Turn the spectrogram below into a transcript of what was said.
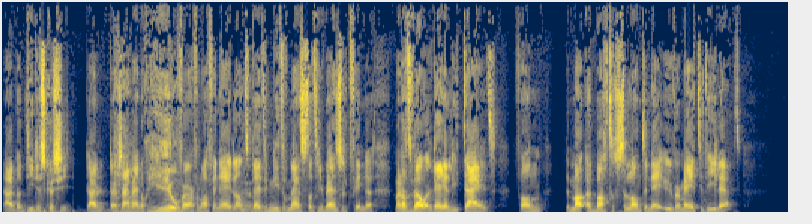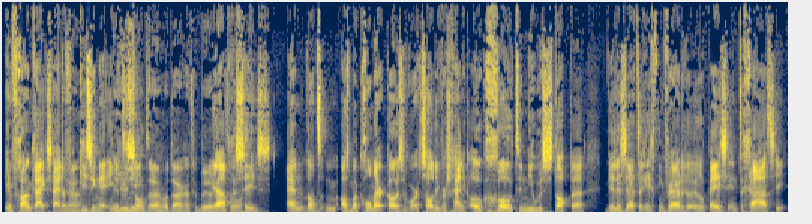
Nou, dat, die discussie, daar, daar zijn wij nog heel ver vanaf in Nederland. Ja. Ik weet ook niet of mensen dat hier wenselijk vinden. Maar dat is wel een realiteit van de ma- het machtigste land in de EU waarmee je te dealen hebt. In Frankrijk zijn er Ja. verkiezingen in juni. Interessant, hè? Wat daar gaat gebeuren. Ja, wel. En want als Macron herkozen wordt, zal hij waarschijnlijk ook grote nieuwe stappen willen zetten richting verdere Europese integratie.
